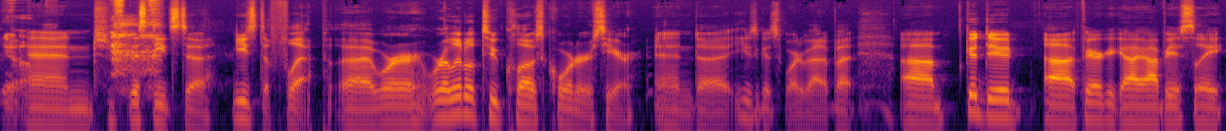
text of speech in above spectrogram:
Yeah. And this needs to needs to flip. Uh, we're we're a little too close quarters here, and uh, he's a good sport about it. But um, good dude, uh, fair good guy, obviously.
